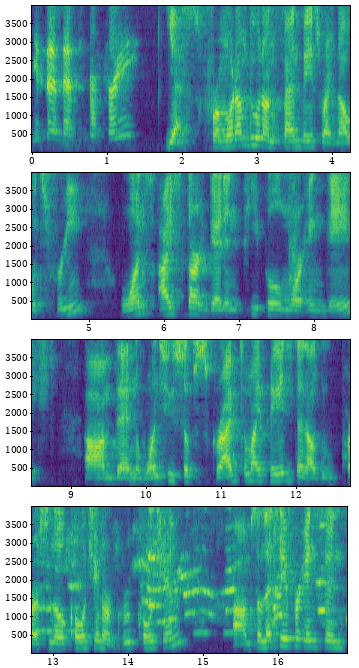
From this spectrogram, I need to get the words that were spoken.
You said that's for free? Yes, from what I'm doing on Fanbase right now, it's free. Once I start getting people more engaged, um, then once you subscribe to my page, then I'll do personal coaching or group coaching. Um, so let's say, for instance,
